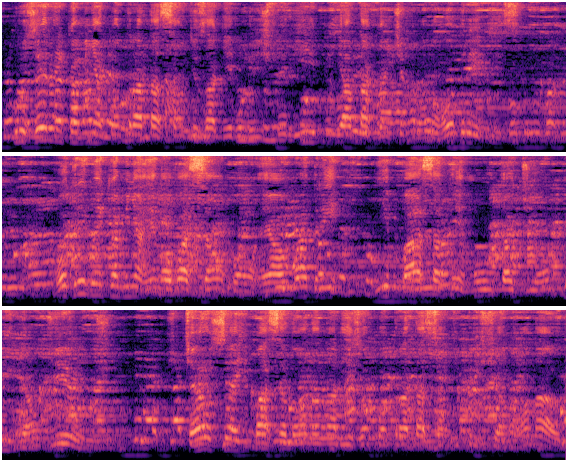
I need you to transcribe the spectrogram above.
Cruzeiro encaminha a contratação de zagueiro Luiz Felipe e atacante Bruno Rodrigues. Rodrigo encaminha a renovação com o Real Madrid e passa a ter multa de 1 bilhão de euros. Chelsea e Barcelona analisam a contratação de Cristiano Ronaldo.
